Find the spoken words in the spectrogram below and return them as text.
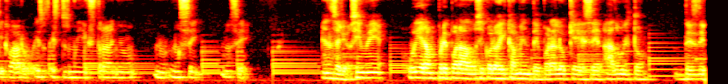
Qué raro, esto, esto es muy extraño. No, no sé, no sé. En serio, si me hubieran preparado psicológicamente para lo que es ser adulto desde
